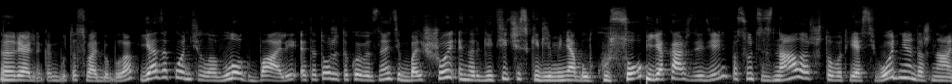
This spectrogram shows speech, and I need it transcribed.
э, реально, как будто свадьба была. Я закончила влог Бали, это тоже такой вот, знаете, большой энергетический для меня был кусок. Я каждый день, по сути, знала, что вот я сегодня должна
